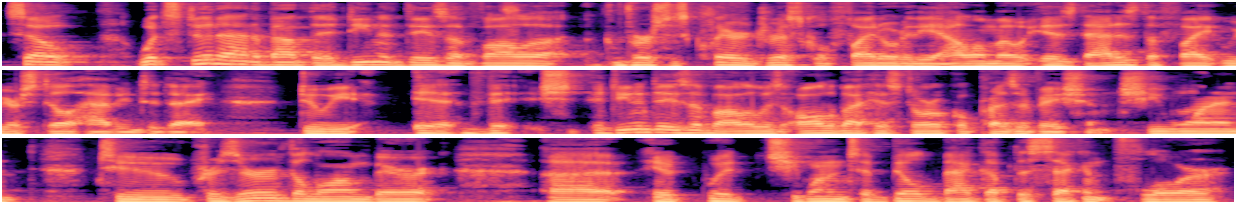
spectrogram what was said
So what stood out about the Adina de Zavala versus Claire Driscoll fight over the Alamo is that is the fight we are still having today. Do we? Adina de Zavala was all about historical preservation. She wanted to preserve the long barrack. Uh, it would. She wanted to build back up the second floor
